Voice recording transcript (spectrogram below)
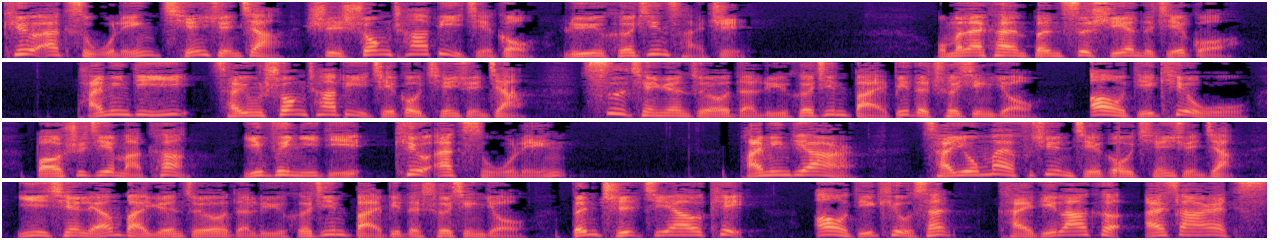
QX 五零前悬架是双叉臂结构，铝合金材质。我们来看本次实验的结果。排名第一，采用双叉臂结构前悬架，四千元左右的铝合金摆臂的车型有奥迪 Q 五、保时捷马抗、英菲尼迪 QX 五零。排名第二，采用麦弗逊结构前悬架，一千两百元左右的铝合金摆臂的车型有奔驰 GLK、奥迪 Q 三、凯迪拉克 SRX、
